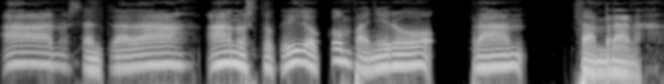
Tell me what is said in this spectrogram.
a nuestra entrada a nuestro querido compañero Fran Zambrana.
